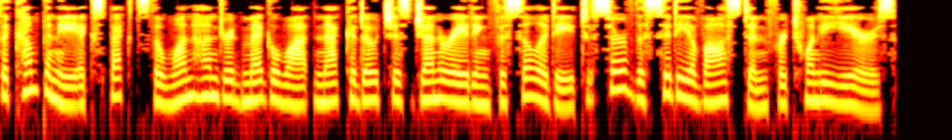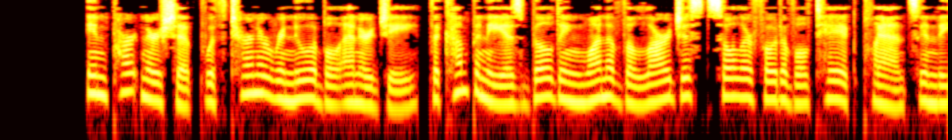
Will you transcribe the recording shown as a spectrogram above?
The company expects the 100 megawatt Nacogdoches generating facility to serve the city of Austin for 20 years. In partnership with Turner Renewable Energy, the company is building one of the largest solar photovoltaic plants in the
